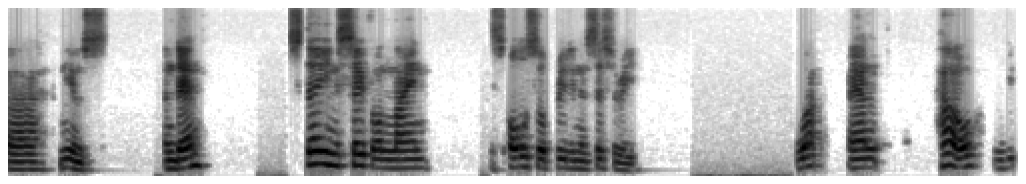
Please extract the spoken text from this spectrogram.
uh, news. And then staying safe online is also pretty necessary. What and how we,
